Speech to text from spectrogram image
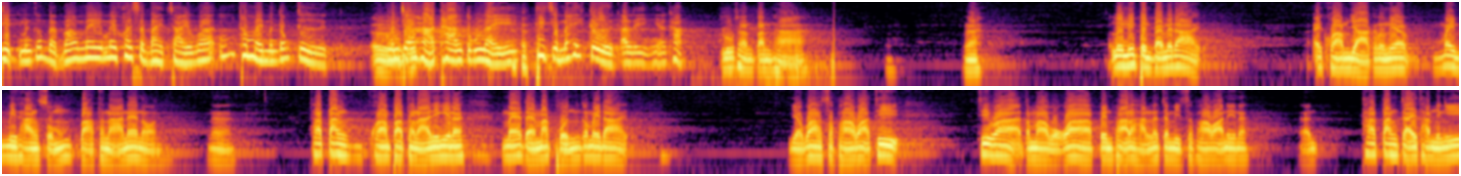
จิตมันก็แบบว่าไม่ไม่ค่อยสบายใจว่าอื้อทำไมมันต้องเกิดเออมันจะหาทางตรงไหนที่จะไม่ให้เกิดอะไรอย่างเงี้ยค่ะ รู้ทันตัณหานะเรื่องนี้เป็นไปไม่ได้ไอ้ความอยากตรงเนี้ยไม่มีทางสมปรารถนาแน่นอนนะถ้าตั้งความปรารถนาอย่างนี้นะแม้แต่มรรคผลก็ไม่ได้ อย่าว่าสภาวะที่ที่ว่าอาตมาบอกว่าเป็นพระอรหันต์แล้วจะมีสภาวะนี้นะเอ่อ ถ้าตั้งใจทำอย่างนี้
